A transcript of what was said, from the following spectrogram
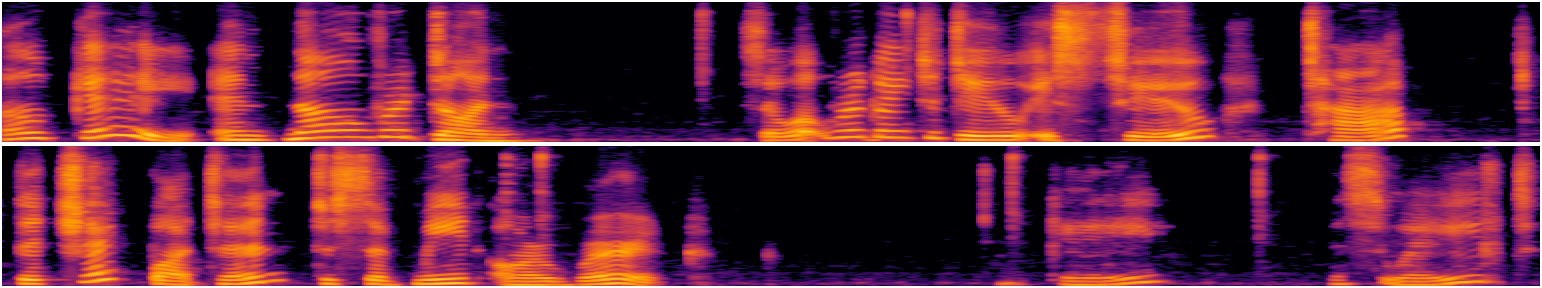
Okay, and now we're done. So what we're going to do is to tap the check button to submit our work. Okay, let's wait.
